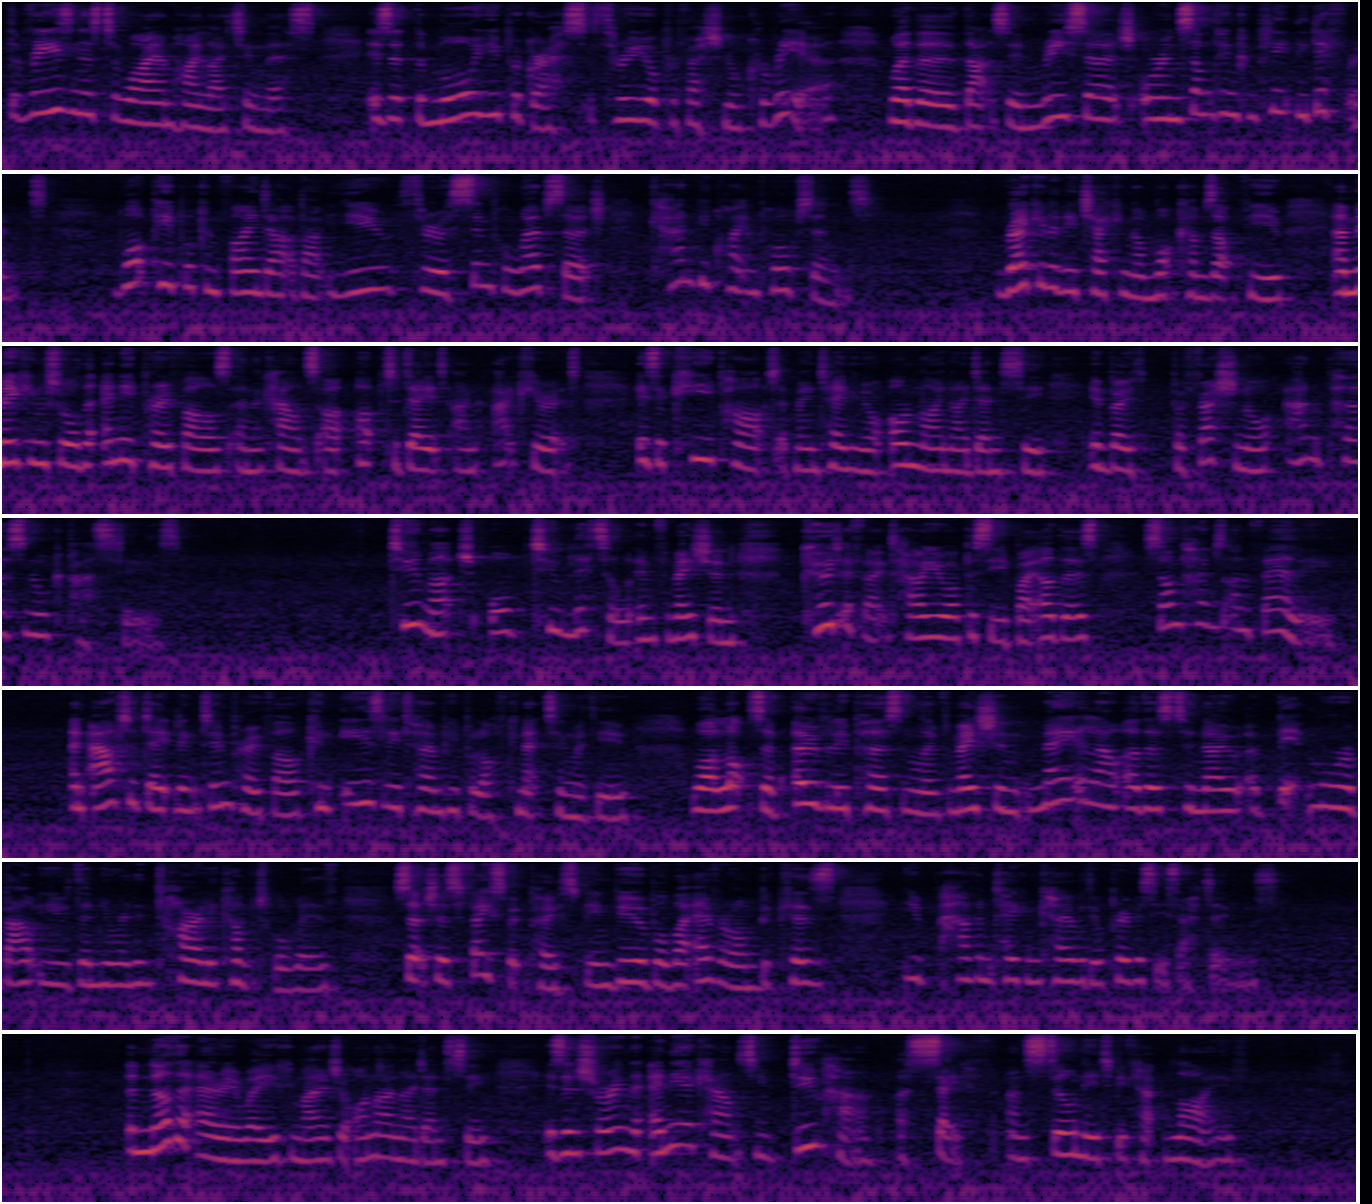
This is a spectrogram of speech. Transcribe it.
The reason as to why I'm highlighting this is that the more you progress through your professional career, whether that's in research or in something completely different, what people can find out about you through a simple web search can be quite important. Regularly checking on what comes up for you and making sure that any profiles and accounts are up to date and accurate is a key part of maintaining your online identity in both professional and personal capacities. Too much or too little information could affect how you are perceived by others, sometimes unfairly. An out-of-date LinkedIn profile can easily turn people off connecting with you, while lots of overly personal information may allow others to know a bit more about you than you're entirely comfortable with, such as Facebook posts being viewable by everyone because you haven't taken care with your privacy settings. Another area where you can manage your online identity is ensuring that any accounts you do have are safe and still need to be kept live.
